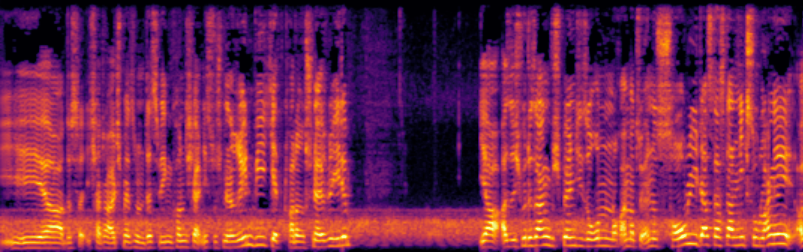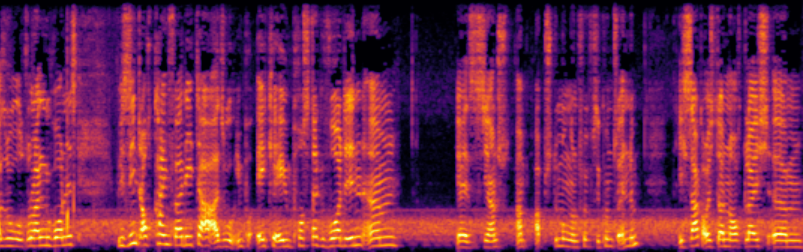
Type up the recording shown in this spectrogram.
Ja, das, ich hatte Halsschmerzen und deswegen konnte ich halt nicht so schnell reden, wie ich jetzt gerade schnell rede. Ja, also ich würde sagen, wir spielen diese Runde noch einmal zu Ende. Sorry, dass das dann nicht so lange, also so lange geworden ist. Wir sind auch kein Verräter, also aka Imposter geworden. Ähm, ja, jetzt ist die Abstimmung in 5 Sekunden zu Ende. Ich sag euch dann auch gleich, ähm,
